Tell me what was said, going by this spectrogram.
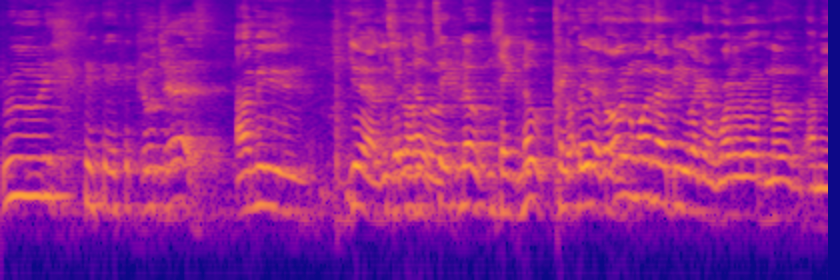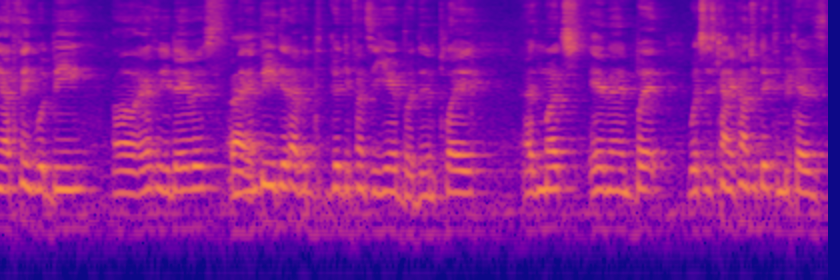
Rudy. Go Jazz. I mean, yeah, this take also note. Take note. Take note. Take yeah. note. The only one that'd be like a runner-up. No, I mean, I think would be uh, Anthony Davis. I Right. mean, Embiid did have a good defensive year, but didn't play as much. And then, but which is kind of contradicting because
